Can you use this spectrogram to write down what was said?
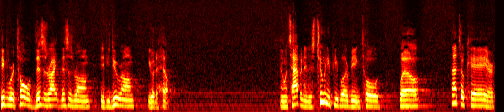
people were told this is right, this is wrong, and if you do wrong, you go to hell. And what's happening is too many people are being told, well, that's okay, or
